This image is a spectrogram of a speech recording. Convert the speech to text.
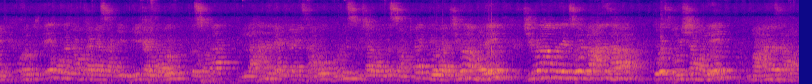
नाही. परंतु ते मोठं काम करण्यासाठी मी काय झालो तर स्वतः लहान त्या ठिकाणी झालो म्हणूनच विचारवंत सांगतात तेवढा जीवनामध्ये जीवनामध्ये जो लहान झाला तोच भविष्यामध्ये महान झाला.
